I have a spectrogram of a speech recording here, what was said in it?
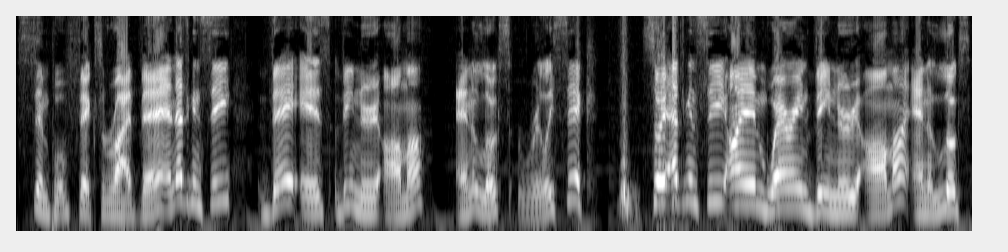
simple fix right there and as you can see there is the new armor and it looks really sick so as you can see, I am wearing the new armor and it looks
